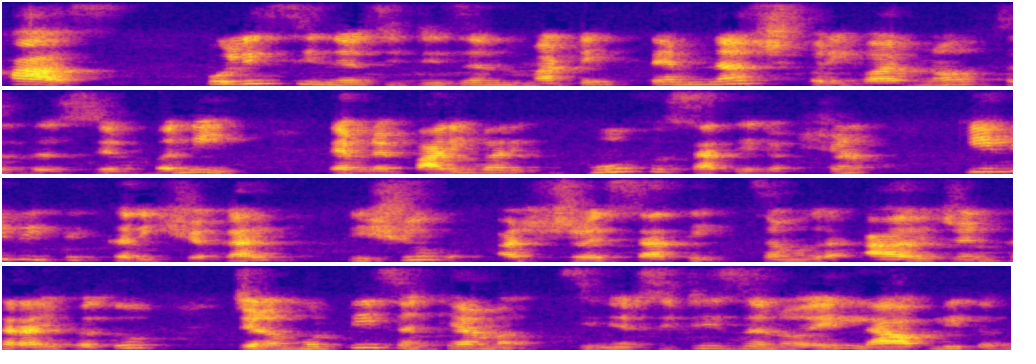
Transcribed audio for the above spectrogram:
ખાસ પોલીસ સિનિયર સિટીઝન માટે તેમના જ પરિવારનો સદસ્ય બની તેમને પારિવારિક હૂંફ સાથે રક્ષણ કેવી રીતે કરી શકાય તે શુભ આશ્રય સાથે સમગ્ર આયોજન કરાયું હતું, જેનો મોટી સંખ્યામાં સિનિયર સિટીઝનોએ લાભ લીધો હતો.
